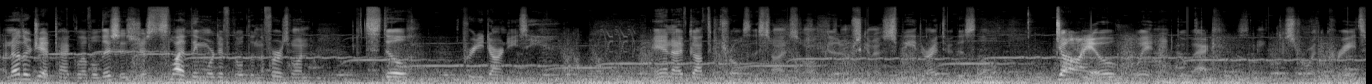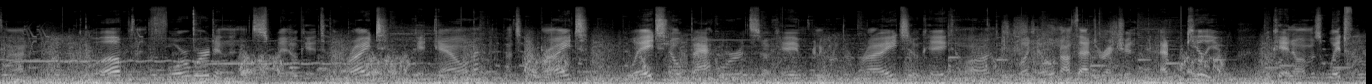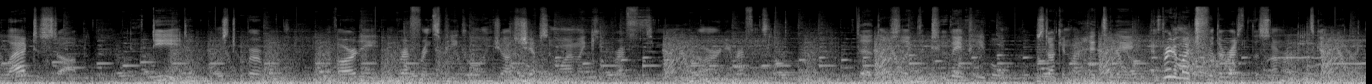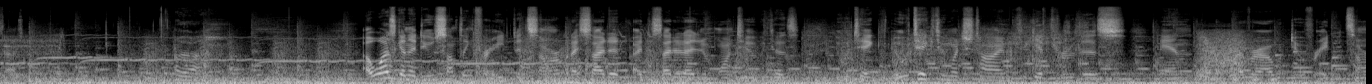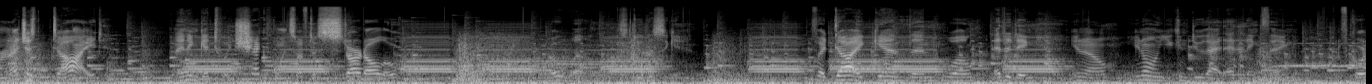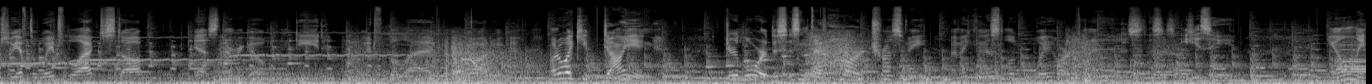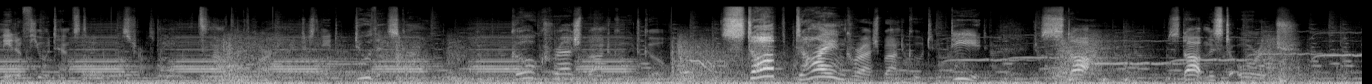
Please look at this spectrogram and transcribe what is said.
Another jetpack level. This is just slightly more difficult than the first one, but still pretty darn easy. And I've got the controls this time, so I'm good. I'm just gonna speed right through this level. Die! Oh, wait, I need to go back and destroy the crates, man. Go up, then forward, and then spin. Okay, to the right. Okay, down. Not to the right. Wait, no, backwards. Okay, we're gonna go to the right. Okay, come on. What? No, not that direction. That will kill you. Okay, now I must wait for the lag to stop. Indeed, Mr. Burble. I've already referenced Pico and Josh Chipson. Why am I keep referencing them? I've already referenced them. The, those are like the two main people stuck in my head today. And pretty much for the rest of the summer, it's gonna be like that. Uh, I was gonna do something for 8-bit summer, but I decided I decided I didn't want to because it would take it would take too much time to get through this and whatever I would do for 8-bit summer. And I just died. I didn't get to a checkpoint, so I have to start all over. Oh well, let's do this again. If I die again, then, well, editing, you know, you know you can do that editing thing. of course, we have to wait for the lag to stop. Yes, there we go, indeed. Wait for the lag. Oh god, okay. Why do I keep dying? Dear lord, this isn't that hard, trust me. I'm making this look way harder than it is. This is easy. You only need a few attempts to do this, trust me. It's not that this, go. Go, Crash Bandicoot, go. Stop dying, Crash Bandicoot, indeed. Just stop. Stop, Mr. Orange.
